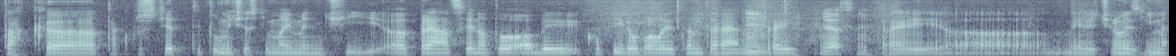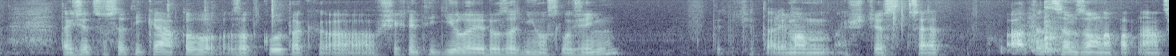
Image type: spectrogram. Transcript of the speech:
tak, uh, tak prostě ty tlumiče s tím mají menší uh, práci na to, aby kopírovali ten terén, hmm, který, jasně. který uh, my většinou jezdíme. Takže co se týká toho zadku, tak uh, všechny ty díly do zadního složení. Teď tady mám ještě střed a ten jsem vzal na 15.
